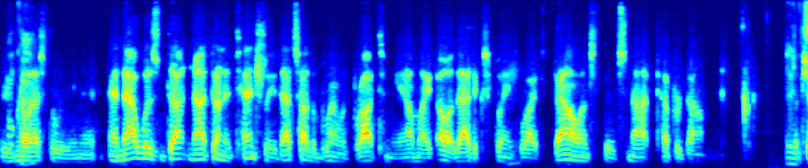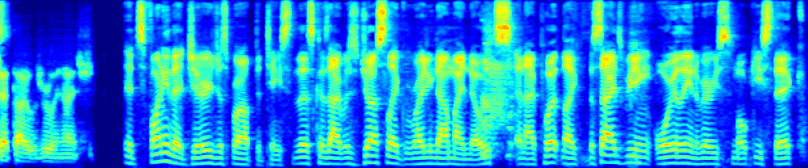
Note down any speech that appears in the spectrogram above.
There's no Okay. Esteli in it, and that was done, not done intentionally. That's how the blend was brought to me, and I'm like, oh, that explains why it's balanced, but it's not pepper dominant, which I thought it was really nice. It's funny that Jerry just brought up the taste of this because I was just like writing down my notes and I put like besides being oily and a very smoky stick,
